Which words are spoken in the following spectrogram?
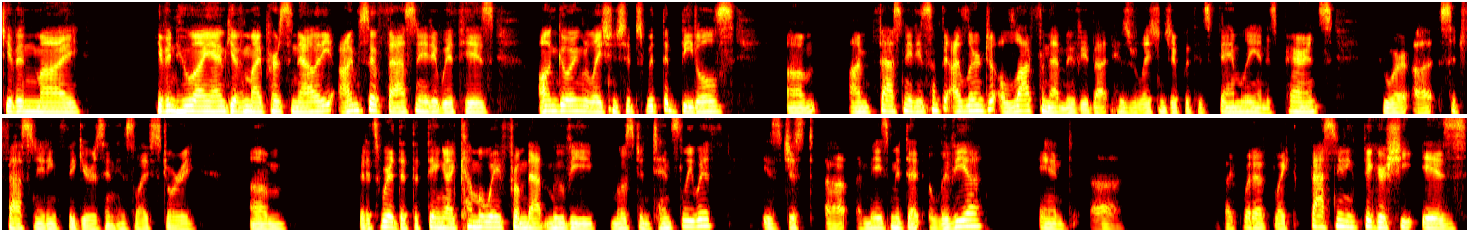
given my given who I am, given my personality, I'm so fascinated with his ongoing relationships with the Beatles. Um, I'm fascinated. Something I learned a lot from that movie about his relationship with his family and his parents, who are uh, such fascinating figures in his life story. Um, but it's weird that the thing I come away from that movie most intensely with is just uh, amazement at Olivia and uh, like what a like fascinating figure she is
